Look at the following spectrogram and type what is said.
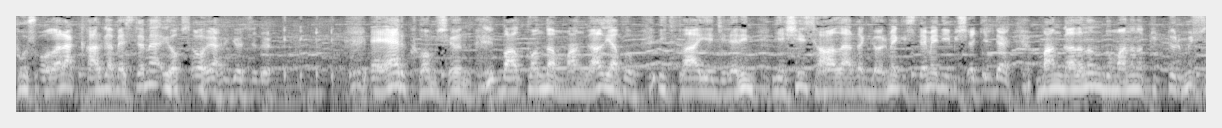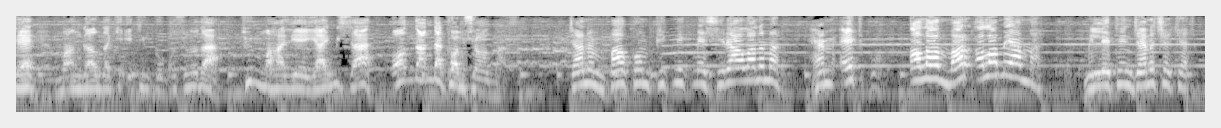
Kuş olarak karga besleme yoksa oyar gözünü. Eğer komşun balkonda mangal yapıp itfaiyecilerin yeşil sahalarda görmek istemediği bir şekilde mangalının dumanını tüttürmüşse mangaldaki etin kokusunu da tüm mahalleye yaymışsa ondan da komşu olmaz. Canım balkon piknik mesire alanı mı? Hem et bu. Alan var alamayan var. Milletin canı çeker.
